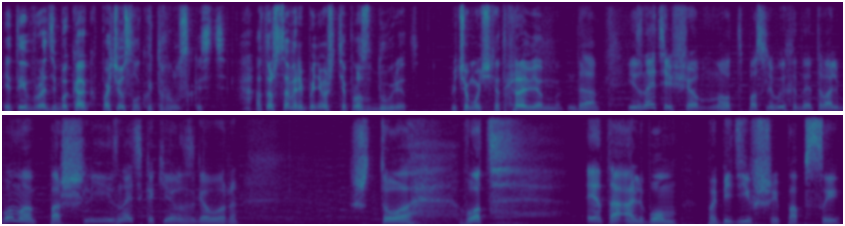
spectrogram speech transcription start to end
И ты вроде бы как почувствовал какую-то русскость, а то же самое понимаешь, что тебя просто дурят. Причем очень откровенно. Да. И знаете еще, вот после выхода этого альбома пошли, знаете, какие разговоры? Что вот это альбом победившей попсы.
